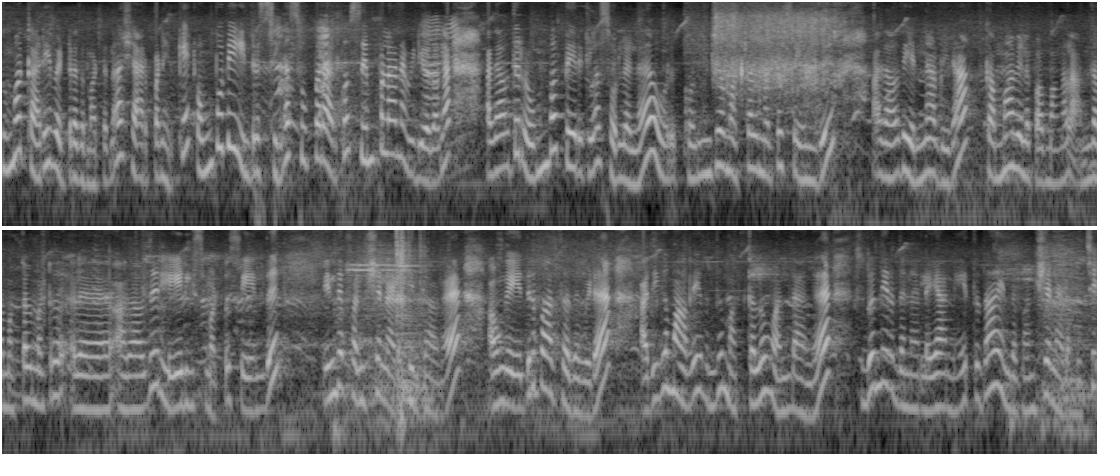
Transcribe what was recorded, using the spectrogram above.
சும்மா கறி வெட்டுறதை மட்டும்தான் ஷேர் பண்ணியிருக்கேன். ரொம்பவே இன்ட்ரெஸ்டிங்காக சூப்பராக இருக்கும். சிம்பிளான வீடியோ தாங்க. அதாவது ரொம்ப பேருக்கெலாம் சொல்லலை. ஒரு கொஞ்சம் மக்கள் மட்டும் சேர்ந்து அதாவது என்ன அப்படின்னா கம்மா வேலை பார்ப்பாங்கள்ல அந்த மக்கள் மட்டும் அதாவது லேடிஸ் மட்டும் சேர்ந்து இந்த ஃபங்க்ஷன் நடத்தியிருக்காங்க அவங்க எதிர்பார்த்ததை விட அதிகமாகவே வந்து மக்களும் வந்தாங்க. சுதந்திர தினம் இல்லையா? நேற்று தான் இந்த ஃபங்க்ஷன் நடந்துச்சு.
